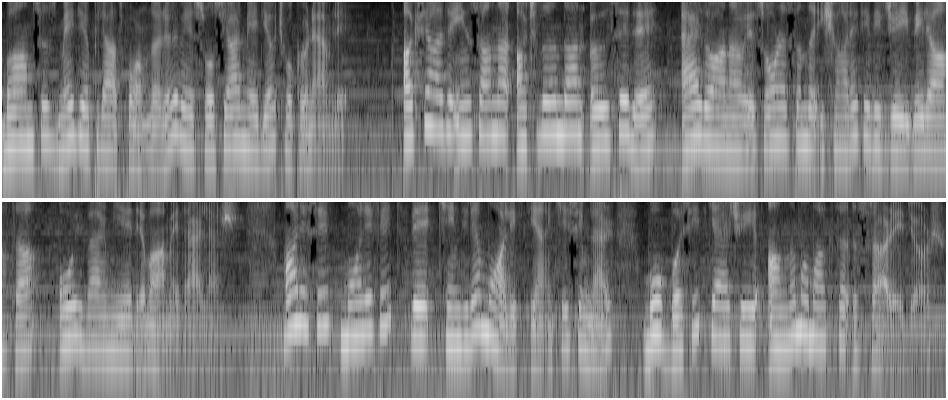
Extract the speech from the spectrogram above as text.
bağımsız medya platformları ve sosyal medya çok önemli. Aksi halde insanlar açlığından ölse de Erdoğan'a ve sonrasında işaret edeceği veliahta oy vermeye devam ederler. Maalesef muhalefet ve kendine muhalif diyen kesimler bu basit gerçeği anlamamakta ısrar ediyor.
